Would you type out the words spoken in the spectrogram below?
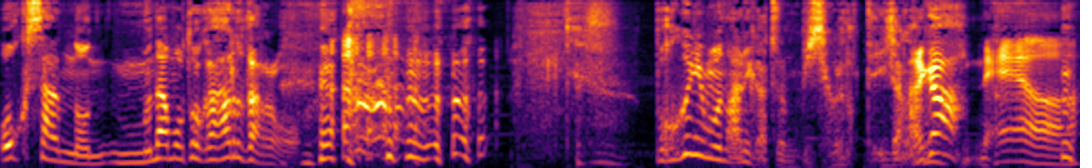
奥さんの胸元があるだろう。僕にも何か準備してくれたっていいじゃないか。ねえよ。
